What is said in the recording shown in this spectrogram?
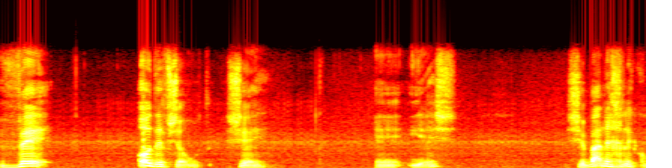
ועוד אפשרות שיש, אה, שבה נחלקו.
